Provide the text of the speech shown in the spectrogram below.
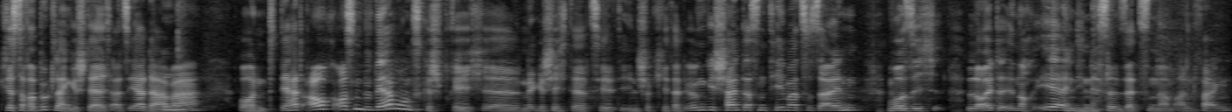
Christopher Bücklein gestellt, als er da mhm. Und der hat auch aus dem Bewerbungsgespräch äh, eine Geschichte erzählt, die ihn schockiert hat. Irgendwie scheint das ein Thema zu sein, wo sich Leute noch eher in die Nesseln setzen am Anfang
